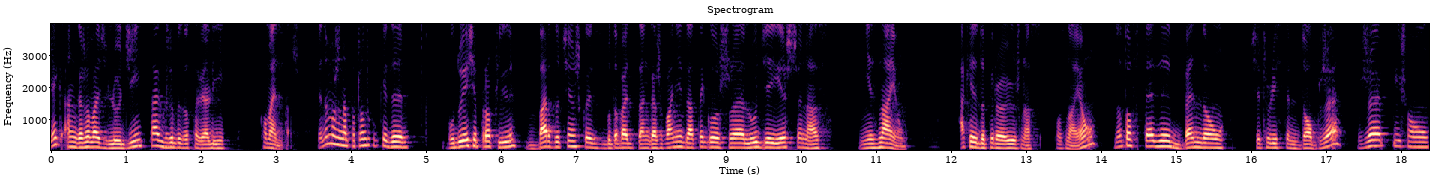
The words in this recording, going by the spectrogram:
Jak angażować ludzi tak, żeby zostawiali komentarz? Wiadomo, że na początku, kiedy buduje się profil, bardzo ciężko jest zbudować zaangażowanie, dlatego że ludzie jeszcze nas nie znają. A kiedy dopiero już nas poznają, no to wtedy będą się czuli z tym dobrze, że piszą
